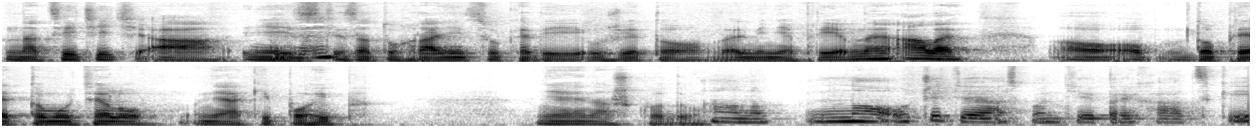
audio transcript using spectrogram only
nacítiť a neísť mm-hmm. za tú hranicu, kedy už je to veľmi nepríjemné, ale o, o, doprieť tomu telu nejaký pohyb nie je na škodu. Áno, no určite aspoň tie prechádzky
